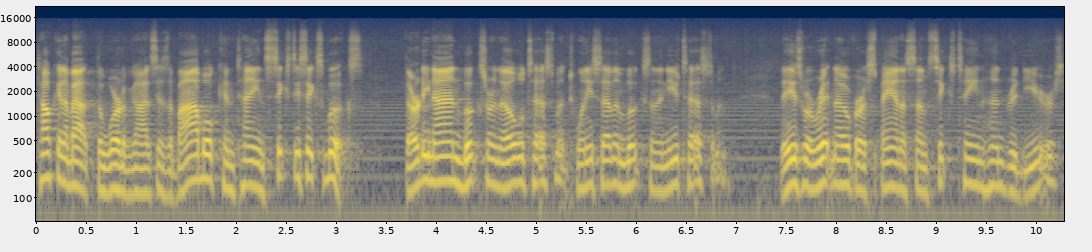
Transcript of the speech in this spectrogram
talking about the Word of God, it says the Bible contains 66 books. 39 books are in the Old Testament, 27 books in the New Testament. These were written over a span of some 1,600 years.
